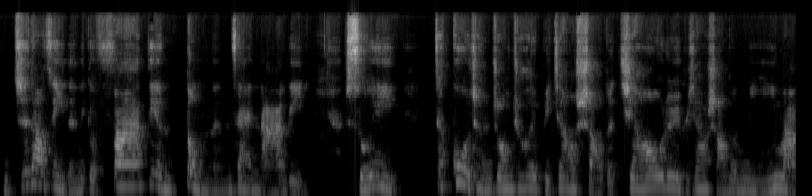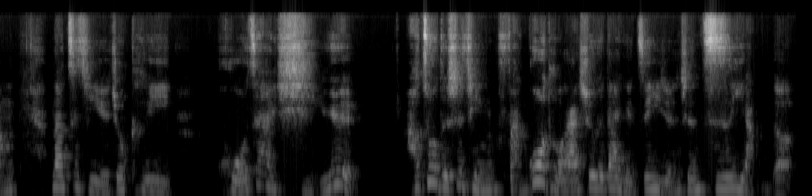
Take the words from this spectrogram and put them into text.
你知道自己的那个发电动能在哪里，所以在过程中就会比较少的焦虑，比较少的迷茫，那自己也就可以活在喜悦。好做的事情，反过头来是会带给自己人生滋养的。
